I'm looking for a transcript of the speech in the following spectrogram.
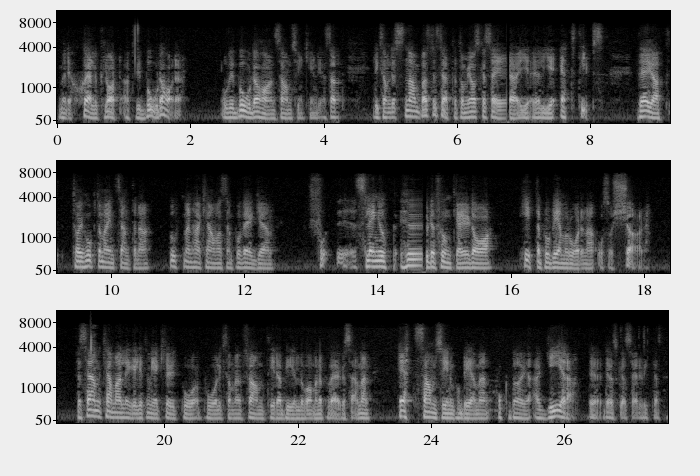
Men det är självklart att vi borde ha det. Och vi borde ha en samsyn kring det. Så att liksom det snabbaste sättet, om jag ska säga, eller ge ett tips, det är ju att ta ihop de här intressenterna, upp med den här canvasen på väggen, eh, släng upp hur det funkar idag, hitta problemområdena och så kör. För sen kan man lägga lite mer krut på, på liksom en framtida bild och var man är på väg och så här. Men ett, samsyn på problemen och börja agera. Det, det ska jag säga är det viktigaste.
